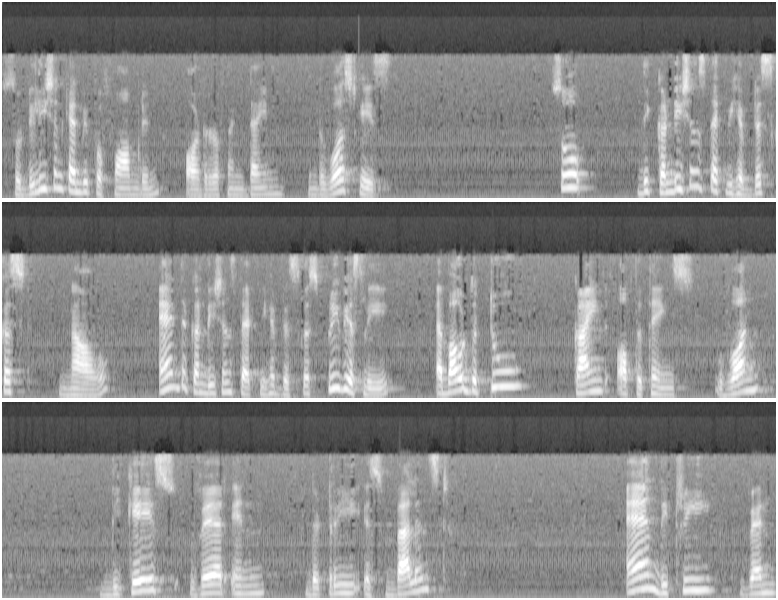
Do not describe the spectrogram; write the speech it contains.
So deletion can be performed in order of n time in the worst case. So the conditions that we have discussed now and the conditions that we have discussed previously about the two kind of the things. One, the case wherein the tree is balanced and the tree when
